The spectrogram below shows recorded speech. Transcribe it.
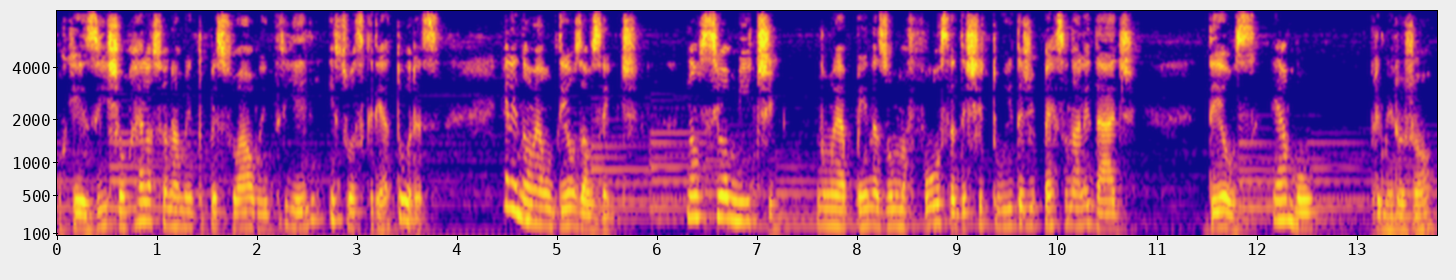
Porque existe um relacionamento pessoal entre ele e suas criaturas. Ele não é um Deus ausente, não se omite, não é apenas uma força destituída de personalidade. Deus é amor. 1 João,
